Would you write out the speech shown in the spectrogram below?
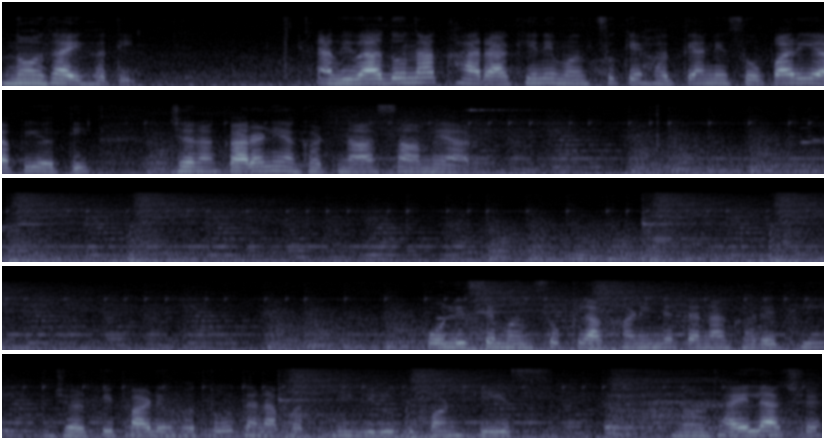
નોંધાઈ હતી. આ વિવાદોના ખા રાખીને મનસુખે હત્યાની સોપારી આપી હતી, જેના કારણે આ ઘટના સામે આવી. પોલીસે મનસુખ લાખાણીને તેના ઘરેથી ઝડપી પાડ્યો હતો. તેના પત્ની વિરુદ્ધ પણ કેસ નોંધાયેલા છે.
